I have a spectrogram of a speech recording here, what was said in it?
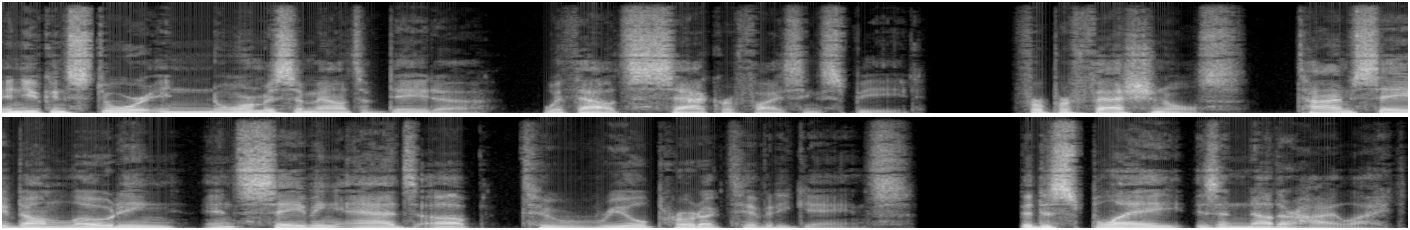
and you can store enormous amounts of data without sacrificing speed. For professionals, time saved on loading and saving adds up to real productivity gains. The display is another highlight.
